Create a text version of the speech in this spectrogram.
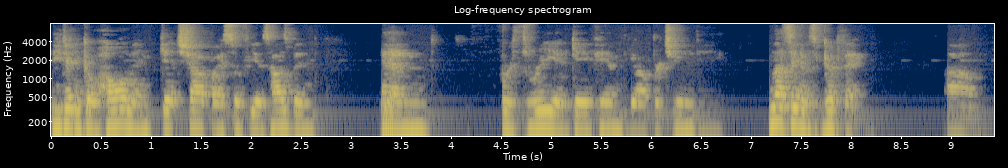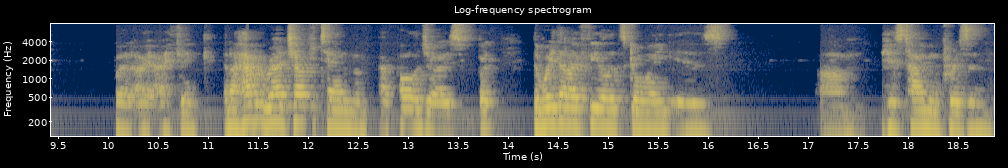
he didn't go home and get shot by Sophia's husband. Yeah. And for three, it gave him the opportunity. I'm not saying it was a good thing, um, but I, I think, and I haven't read chapter ten, and I'm- I apologize, but the way that I feel it's going is um, his time in prison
